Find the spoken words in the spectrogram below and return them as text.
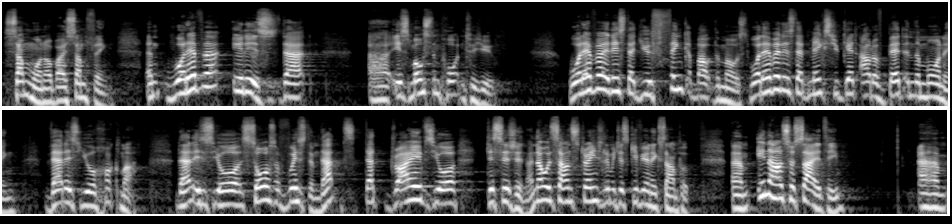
someone or by something. And whatever it is that uh, is most important to you, whatever it is that you think about the most, whatever it is that makes you get out of bed in the morning, that is your chokmah. That is your source of wisdom. That, that drives your decision. I know it sounds strange. Let me just give you an example. Um, in our society, um,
